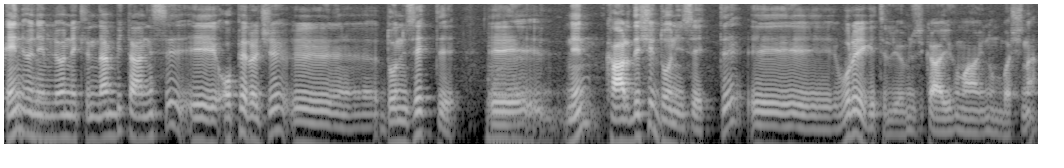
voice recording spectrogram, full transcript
En önemli örneklerinden bir tanesi e, operacı e, Donizetti'nin kardeşi Donizetti e, buraya getiriliyor Müzikayı Humayun'un başına.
